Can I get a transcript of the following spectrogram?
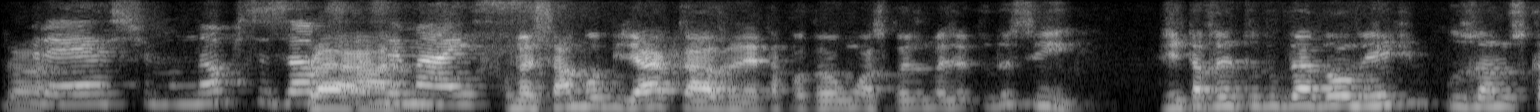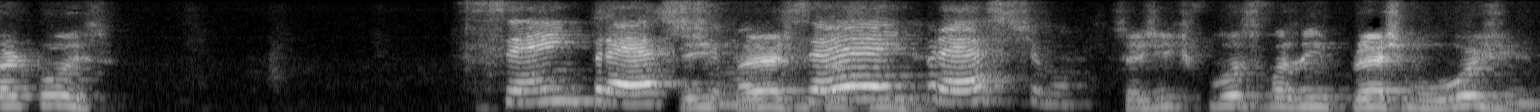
empréstimo, não precisamos fazer mais. Começar a mobiliar a casa, né? Tá faltando algumas coisas, mas é tudo assim. A gente tá fazendo tudo gradualmente, usando os cartões. Sem empréstimo. Sem empréstimo. Sem assim, empréstimo. Se a gente fosse fazer empréstimo hoje,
